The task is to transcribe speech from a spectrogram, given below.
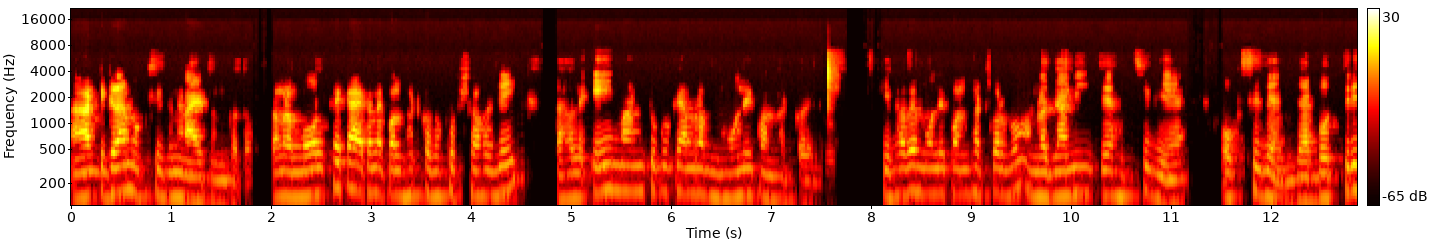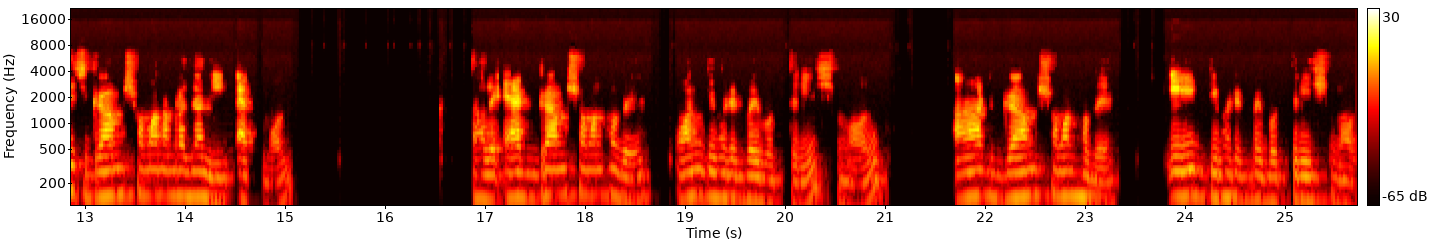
আট গ্রাম অক্সিজেনের আয়তন কত? তো আমরা মোল থেকে আয়তনে কনভার্ট করব খুব সহজেই। তাহলে এই মানটুকুকে আমরা মোলে কনভার্ট করে নেব। কীভাবে মোলে কনভার্ট করব? আমরা জানি যে হচ্ছে গিয়ে অক্সিজেন যার বত্রিশ গ্রাম সমান আমরা জানি এক মোল। তাহলে এক গ্রাম সমান হবে ওয়ান ডিভাইডেড বাই বত্রিশ মোল আট গ্রাম সমান হবে এইট ডিভাইডেড বাই বত্রিশ মোল।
